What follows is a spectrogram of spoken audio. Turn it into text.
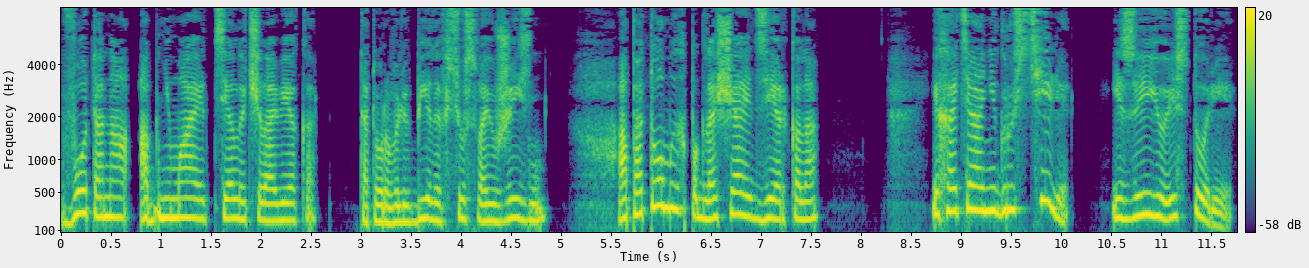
Вот она обнимает тело человека, которого любила всю свою жизнь, а потом их поглощает зеркало. И хотя они грустили из-за ее истории,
